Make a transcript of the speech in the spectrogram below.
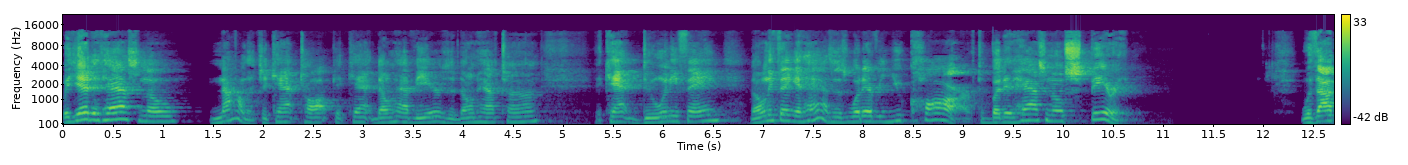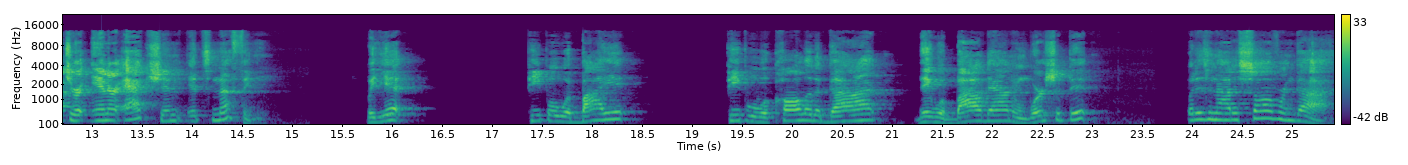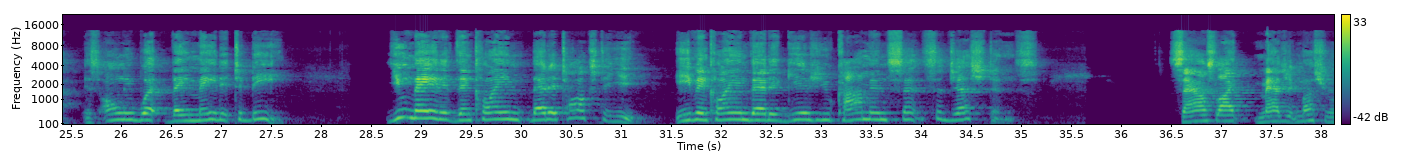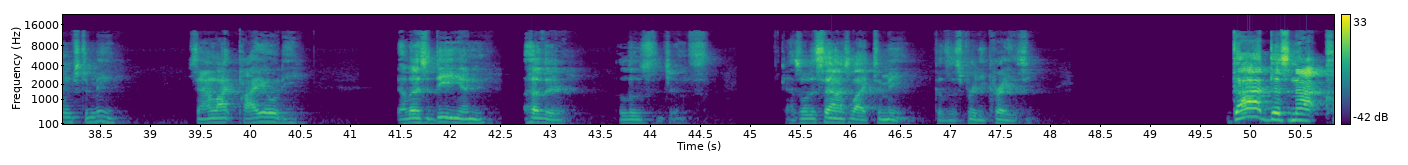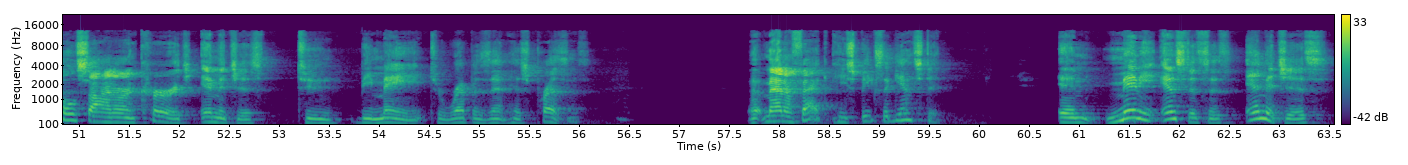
But yet it has no knowledge. It can't talk. It can't don't have ears. It don't have tongue. It can't do anything. The only thing it has is whatever you carved, but it has no spirit. Without your interaction, it's nothing. But yet, people will buy it. People will call it a God. They will bow down and worship it. But it's not a sovereign God. It's only what they made it to be. You made it, then claim that it talks to you. Even claim that it gives you common sense suggestions. Sounds like magic mushrooms to me. Sound like peyote, LSD, and other hallucinogens. That's what it sounds like to me, because it's pretty crazy. God does not co sign or encourage images to be made to represent his presence. Uh, matter of fact, he speaks against it. In many instances, images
